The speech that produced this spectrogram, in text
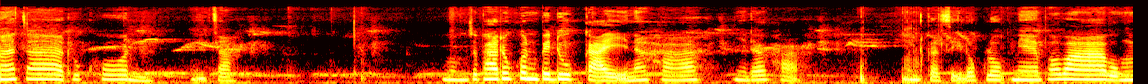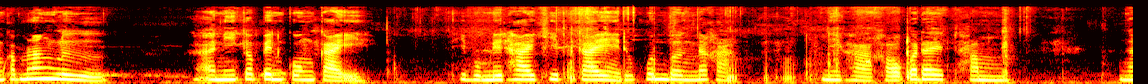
มาจ้าทุกคนนี่จ้ะผมจะพาทุกคนไปดูไก่นะคะ นี่เด้อค่ะ มันกระสีลกๆเนี่ยเพราะว่าผมกำลังลือ อันนี้ก็เป็นกรงไก่ ที่ผมได้ถ่ายคลิปไก่ให้ทุกคนเบิ่งนะคะนี่ค่ะ เขาก็ได้ทำง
